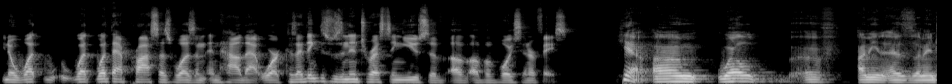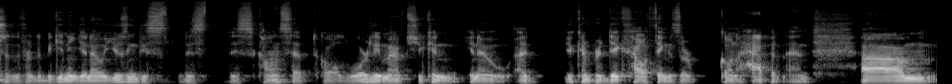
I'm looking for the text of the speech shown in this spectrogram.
you know what what what that process was and, and how that worked because I think this was an interesting use of of, of a voice interface. Yeah. Um, well. Uh, I mean, as I mentioned from the beginning, you know, using this this this concept called Wardley maps, you can you know uh, you can predict how things are gonna happen, and um,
